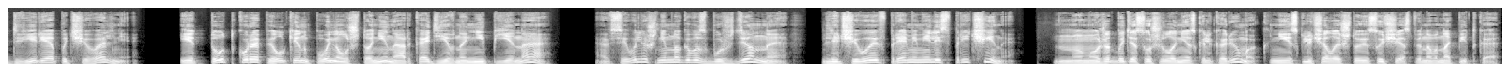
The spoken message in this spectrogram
двери опочивальни. И тут Куропелкин понял, что Нина Аркадьевна не пьяна, а всего лишь немного возбужденная, для чего и впрямь имелись причины. Но может быть, осушила несколько рюмок, не исключалось, что и существенного напитка.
